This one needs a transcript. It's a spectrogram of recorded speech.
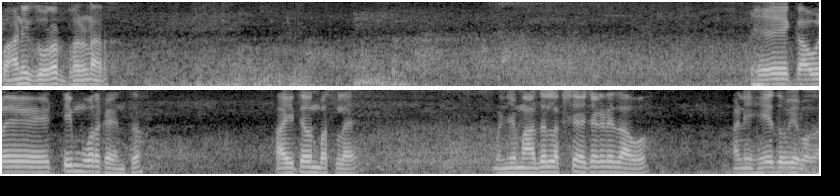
पाणी जोरात भरणार. हे कावळे टीम वर्क आहे यांचं. हा इथे येऊन बसला आहे म्हणजे माझं लक्ष याच्याकडे जावं. आणि हे दोघे बघा.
